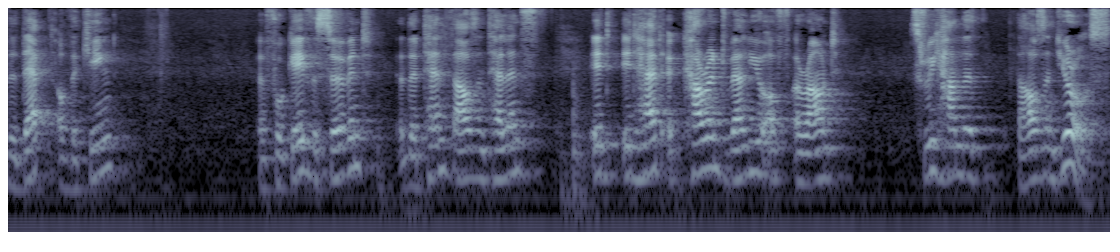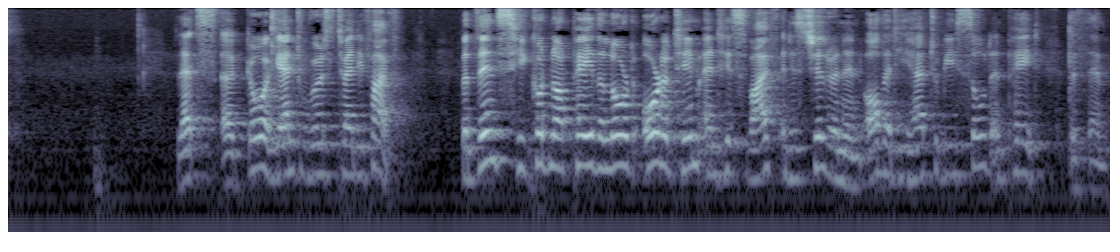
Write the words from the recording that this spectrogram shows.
the debt of the king uh, forgave the servant the 10,000 talents it, it had a current value of around 300,000 euros. Let's uh, go again to verse 25. But since he could not pay, the Lord ordered him and his wife and his children and all that he had to be sold and paid with them.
